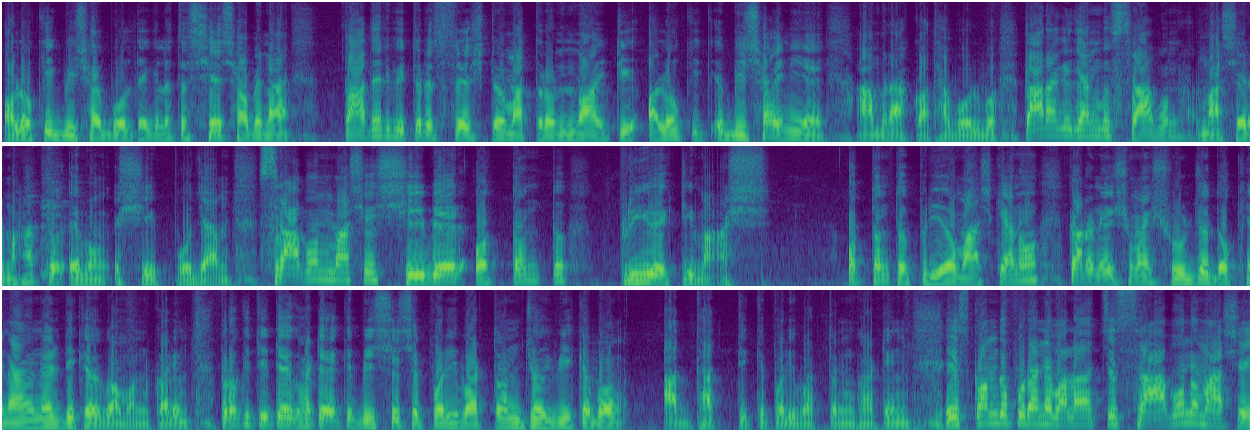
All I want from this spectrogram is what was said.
অলৌকিক বিষয় বলতে গেলে তো শেষ হবে না। তাদের ভিতরে শ্রেষ্ঠ মাত্র নয়টি অলৌকিক বিষয় নিয়ে আমরা কথা বলব। তার আগে জানব শ্রাবণ মাসের মাহাত্ম এবং শিব পূজা। শ্রাবণ মাসে শিবের অত্যন্ত প্রিয় একটি মাস। অত্যন্ত প্রিয় মাস। কেন? কারণ এই সময় সূর্য দক্ষিণায়নের দিকে গমন করে। প্রকৃতিতে ঘটে এক বিশেষ পরিবর্তন, জৈবিক এবং আধ্যাত্মিক পরিবর্তন ঘটে। স্কন্দ পুরাণে বলা হচ্ছে, শ্রাবণ মাসে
